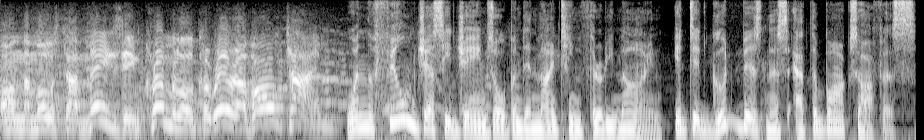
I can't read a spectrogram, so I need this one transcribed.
on the most amazing criminal career of all time. When the film Jesse James opened in 1939, it did good business at the box office.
